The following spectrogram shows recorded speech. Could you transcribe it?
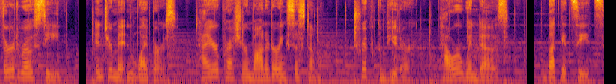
third row seat, intermittent wipers, tire pressure monitoring system, trip computer, power windows, bucket seats.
